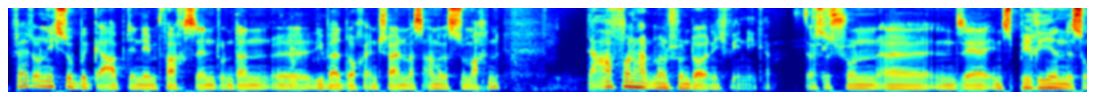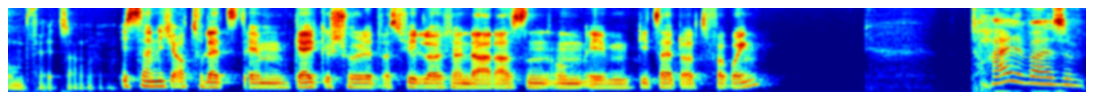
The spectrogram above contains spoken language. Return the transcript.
vielleicht auch nicht so begabt in dem Fach sind und dann äh, lieber doch entscheiden, was anderes zu machen. Davon hat man schon deutlich weniger. Das ist schon äh, ein sehr inspirierendes Umfeld, sagen wir. Ist da nicht auch zuletzt dem Geld geschuldet, was viele Leute dann da lassen, um eben die Zeit dort zu verbringen? Teilweise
